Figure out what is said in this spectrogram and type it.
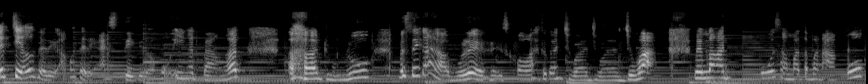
kecil dari aku dari SD gitu. Aku inget banget uh, dulu mesti kan nggak boleh di sekolah itu kan jualan-jualan. Cuma memang aku sama teman aku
